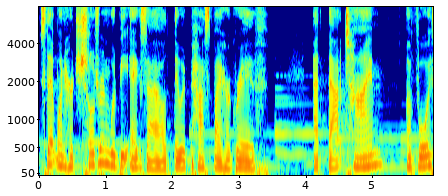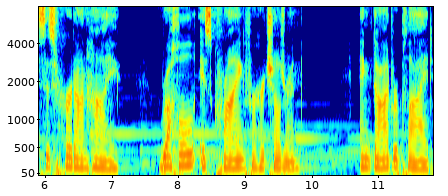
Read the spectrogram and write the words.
so that when her children would be exiled, they would pass by her grave. At that time, a voice is heard on high Rachel is crying for her children. And God replied,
